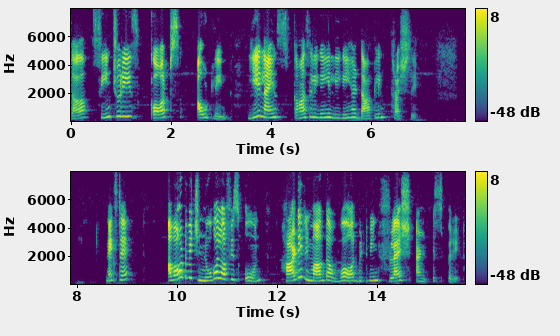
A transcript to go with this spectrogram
the century's corpse outlined. ये लाइंस कहाँ से ली गई हैं? ली गई हैं डार्कलिंग थ्रश से। नेक्स्ट है, about which novel of his own Hardy remark a war between flesh and spirit.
